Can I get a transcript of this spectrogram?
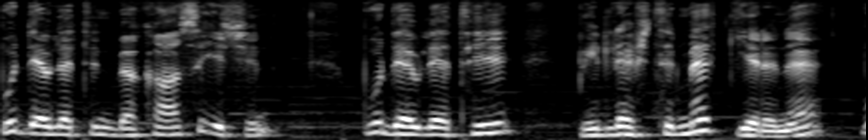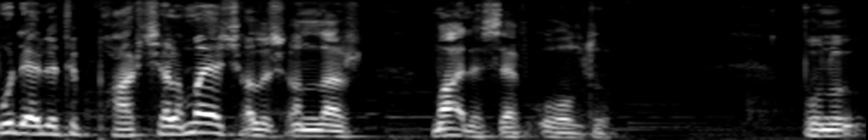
bu devletin bekası için bu devleti birleştirmek yerine bu devleti parçalamaya çalışanlar maalesef oldu. Bunu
